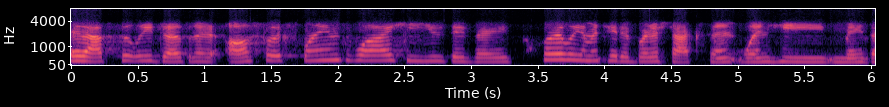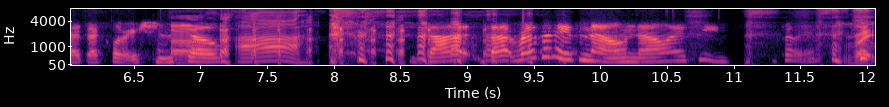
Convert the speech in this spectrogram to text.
It absolutely does, and it also explains why he used a very poorly imitated British accent when he made that declaration. Uh. So ah. that that resonates now. Now I see. Brilliant. Right.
